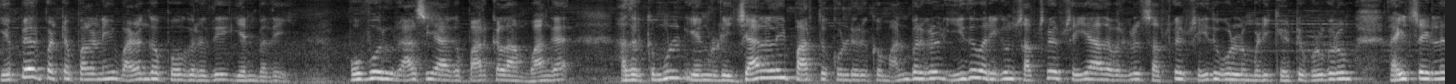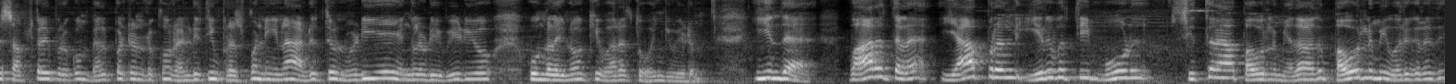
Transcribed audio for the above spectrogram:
எப்பேற்பட்ட பலனை வழங்கப் போகிறது என்பதை ஒவ்வொரு ராசியாக பார்க்கலாம். வாங்க அதற்கு முன் எங்களுடைய சேனலை பார்த்து கொண்டிருக்கும் அன்பர்கள் இதுவரைக்கும் சப்ஸ்கிரைப் செய்யாதவர்கள் சப்ஸ்கிரைப் செய்து கொள்ளும்படி கேட்டுக்கொள்கிறோம். ரைட் சைடில் சப்ஸ்கிரைப் இருக்கும் பெல் பட்டன் இருக்கும் ரெண்டுத்தையும் ப்ரெஸ் பண்ணிங்கன்னா அடுத்த நொடியே எங்களுடைய வீடியோ உங்களை நோக்கி வர துவங்கிவிடும். இந்த வாரத்தில் ஏப்ரல் இருபத்தி மூணு சித்ரா பௌர்ணமி அதாவது பௌர்ணமி வருகிறது.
